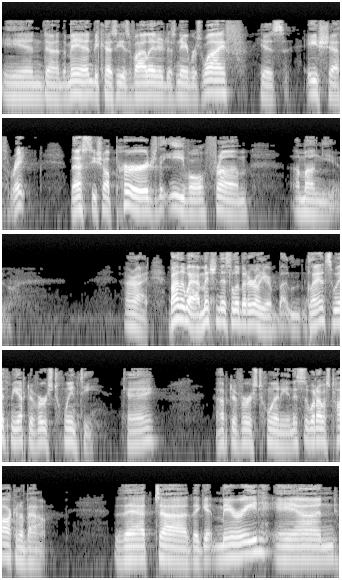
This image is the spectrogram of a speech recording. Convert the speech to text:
And uh, the man, because he has violated his neighbor's wife, his Asheth rape, thus you shall purge the evil from among you. All right. By the way, I mentioned this a little bit earlier, but glance with me up to verse 20. Okay? Up to verse 20. And this is what I was talking about. That uh, they get married, and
